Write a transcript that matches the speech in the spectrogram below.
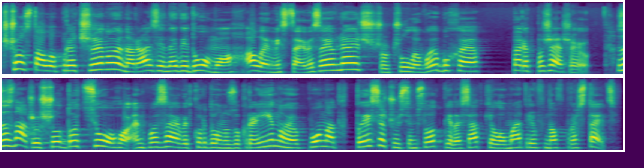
Що стало причиною, наразі невідомо, але місцеві заявляють, що чули вибухи перед пожежею. Зазначу, що до цього НПЗ від кордону з Україною понад 1750 кілометрів навпростець.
